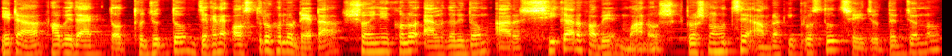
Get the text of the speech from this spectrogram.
এটা হবে এক তথ্যযুদ্ধ, যেখানে অস্ত্র হলো ডেটা, সৈনিক হলো অ্যালগোরিদম, আর শিকার হবে মানুষ। প্রশ্ন হচ্ছে, আমরা কি প্রস্তুত সেই যুদ্ধের জন্য?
